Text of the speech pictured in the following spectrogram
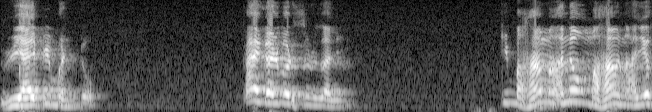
व्ही आय पी म्हणतो. काय गडबड सुरू झाली? की महामानव महानायक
